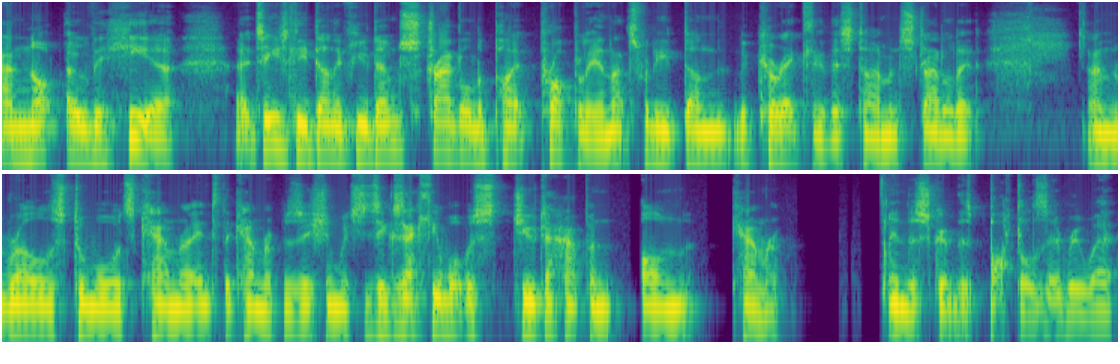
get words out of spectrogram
and not over here it's easily done if you don't straddle the pipe properly and that's what he'd done correctly this time and straddled it and rolls towards camera into the camera position, which is exactly what was due to happen on camera. In the script, there's bottles everywhere,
